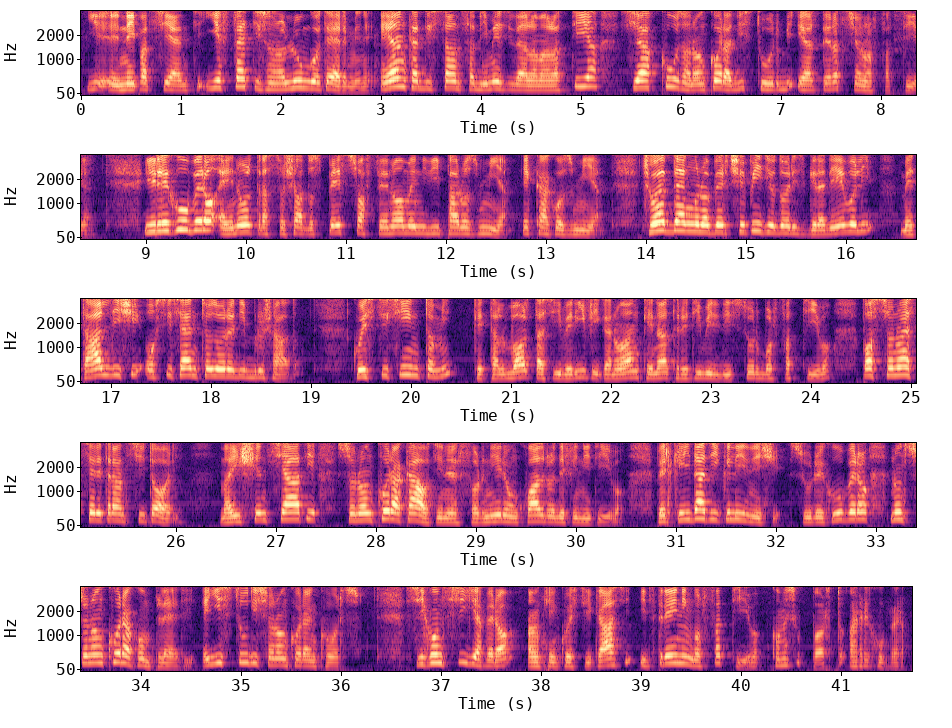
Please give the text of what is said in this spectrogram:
nei pazienti gli effetti sono a lungo termine e anche a distanza di mesi dalla malattia si accusano ancora disturbi e alterazioni olfattive. Il recupero è inoltre associato spesso a fenomeni di parosmia e cacosmia, cioè vengono percepiti odori sgradevoli, metallici o si sente odore di bruciato. Questi sintomi, che talvolta si verificano anche in altri tipi di disturbo olfattivo, possono essere transitori, ma gli scienziati sono ancora cauti nel fornire un quadro definitivo, perché i dati clinici sul recupero non sono ancora completi e gli studi sono ancora in corso. Si consiglia però, anche in questi casi, il training olfattivo come supporto al recupero.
